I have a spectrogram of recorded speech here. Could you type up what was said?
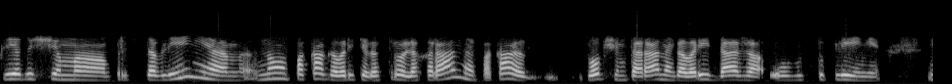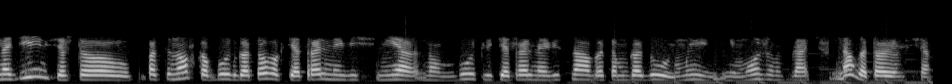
следующим э, представлением, но пока говорить о гастролях рано, пока в общем-то, рано говорить даже о выступлении. Надеемся, что постановка будет готова к театральной весне. Ну, будет ли театральная весна в этом году, мы не можем знать. Но готовимся.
